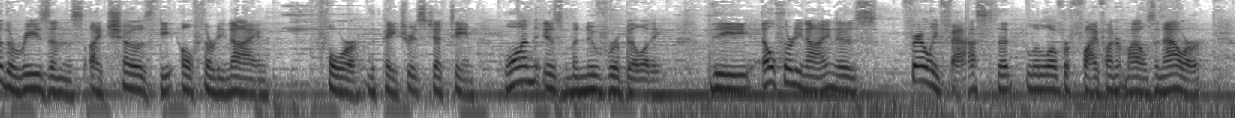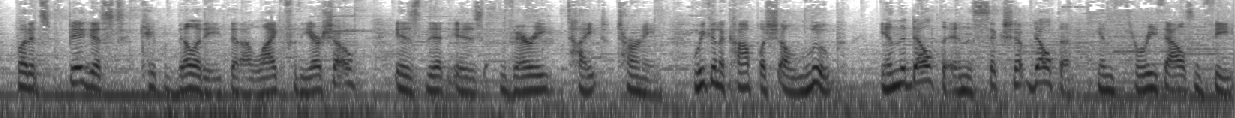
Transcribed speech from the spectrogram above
of the reasons I chose the L 39 for the Patriots jet team. One is maneuverability. The L 39 is fairly fast, at a little over 500 miles an hour, but its biggest capability that I like for the air show is that it is very tight turning. We can accomplish a loop in the Delta, in the six ship Delta, in 3,000 feet.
